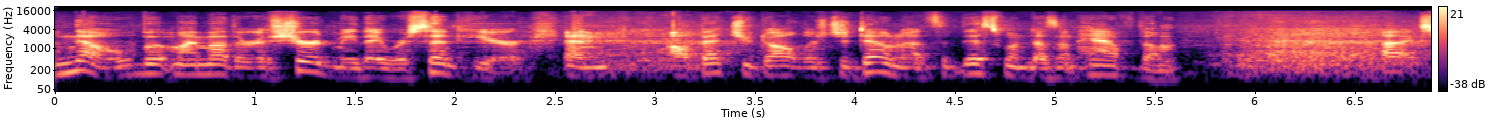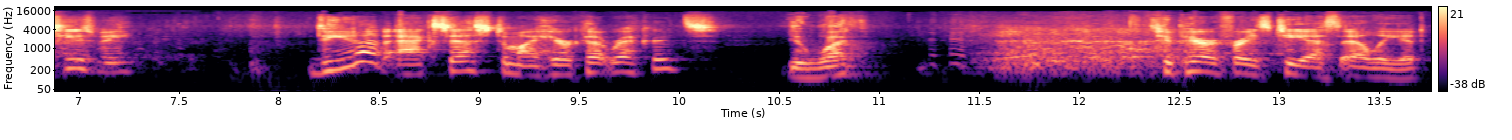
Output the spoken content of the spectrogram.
No, but my mother assured me they were sent here, and I'll bet you dollars to donuts that this one doesn't have them. Uh, excuse me. Do you have access to my haircut records? You what? To paraphrase T.S. Eliot,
